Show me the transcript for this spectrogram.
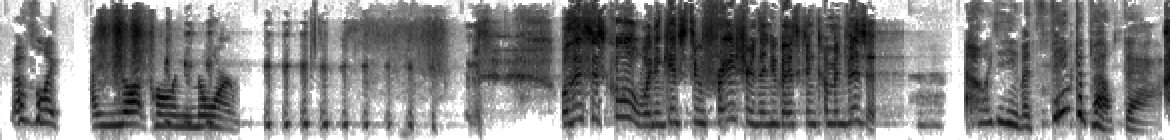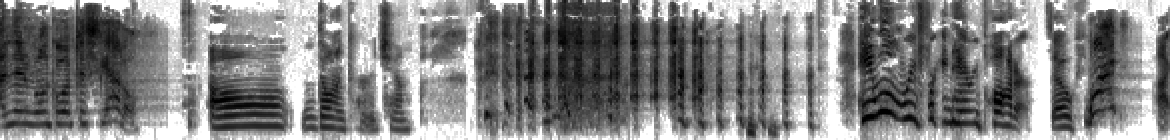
I'm like, I'm not calling you Norm. Well, this is cool. When he gets through Frasier, then you guys can come and visit, Oh, I didn't even think about that. and then we'll go up to Seattle. Oh, don't encourage him. he won't read freaking Harry Potter. So What? I,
